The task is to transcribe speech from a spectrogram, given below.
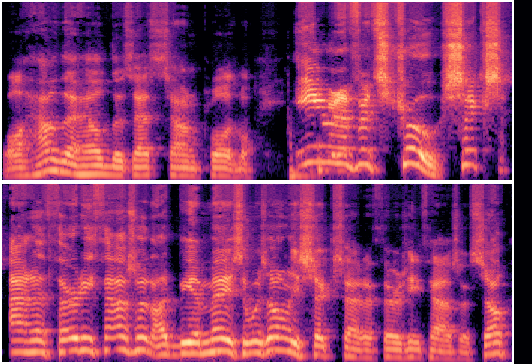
Well, how the hell does that sound plausible? Even if it's true, six out of 30,000, I'd be amazed. It was only six out of 30,000. So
